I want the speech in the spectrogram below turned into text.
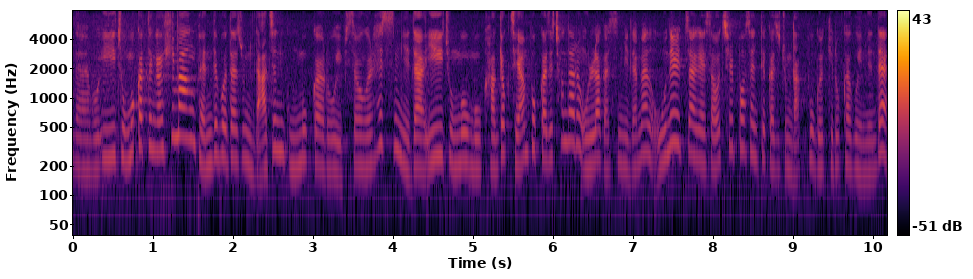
네, 뭐 이 종목 같은 경우 희망 밴드보다 좀 낮은 공모가로 입성을 했습니다. 이 종목 뭐 가격 제한폭까지 첫날은 올라갔습니다만 오늘장에서 7%까지 좀 낙폭을 기록하고 있는데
